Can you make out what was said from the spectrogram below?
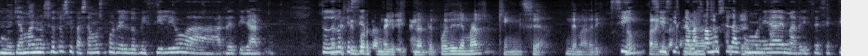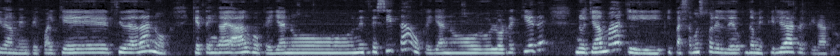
nos llaman nosotros y pasamos por el domicilio a retirarlo. Todo es lo que es importante, Cristina, te puede llamar quien sea de Madrid. Sí, sí, sí, trabajamos en la Comunidad de Madrid, efectivamente. Cualquier ciudadano que tenga algo que ya no necesita o que ya no lo requiere, nos llama y, pasamos por el domicilio a retirarlo.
